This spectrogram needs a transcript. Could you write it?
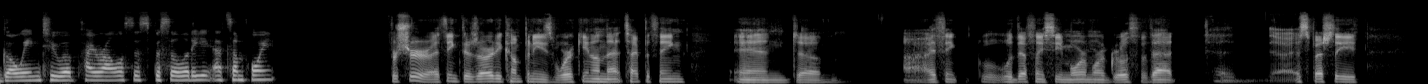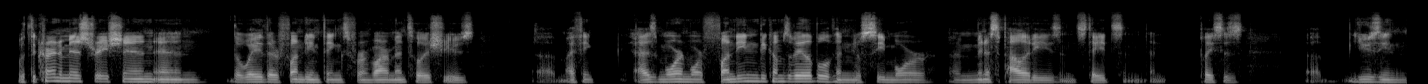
going to a pyrolysis facility at some point? For sure. I think there's already companies working on that type of thing. And um, I think we'll, definitely see more and more growth of that, uh, especially with the current administration and the way they're funding things for environmental issues. Um, I think as more and more funding becomes available, then you'll see more uh, municipalities and states and, and places uh, using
